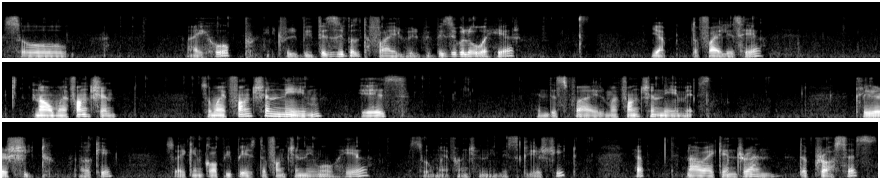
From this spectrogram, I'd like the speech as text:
So I hope it will be visible. The file will be visible over here. Yep the file is here. Now my function. So my function name is in this file my function name is clear sheet okay? So I can copy paste the function name over here. So my function name is clear sheet. Yep. Now I can run the process.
